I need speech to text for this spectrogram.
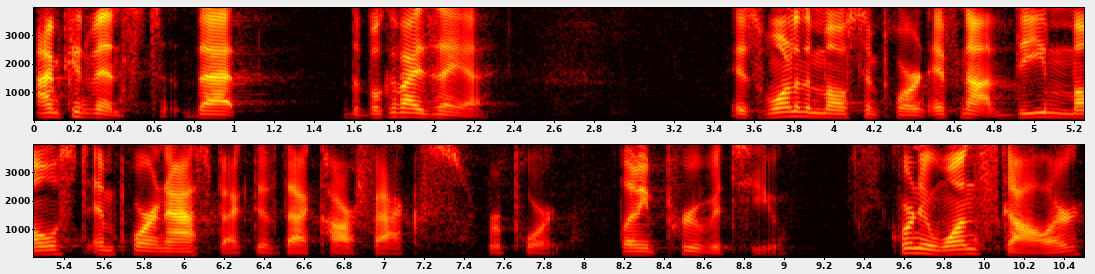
I'm convinced that the book of Isaiah is one of the most important, if not the most important aspect of that Carfax report. Let me prove it to you. According to one scholar,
